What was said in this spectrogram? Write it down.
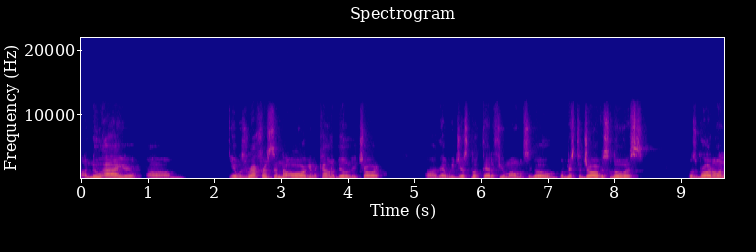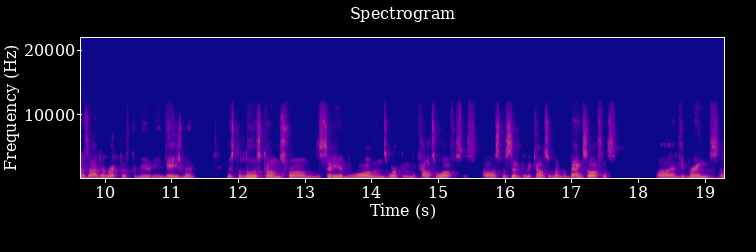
a new hire um, it was referenced in the org and accountability chart uh, that we just looked at a few moments ago. But Mr. Jarvis Lewis was brought on as our director of community engagement. Mr. Lewis comes from the city of New Orleans, working in the council offices, uh, specifically Council Member Banks' office. Uh, and he brings a,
